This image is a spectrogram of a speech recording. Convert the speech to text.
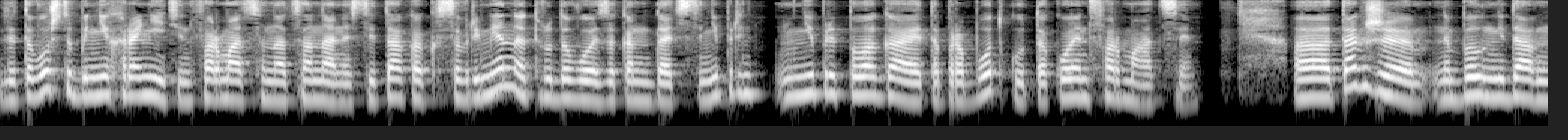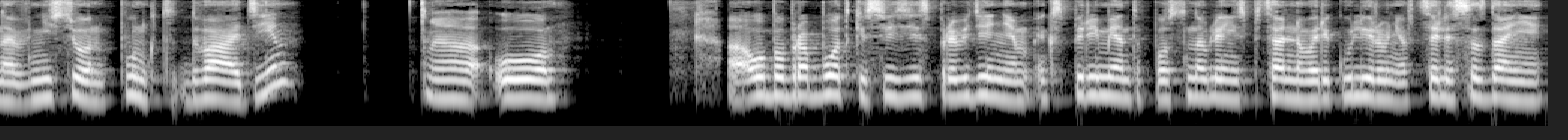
для того, чтобы не хранить информацию о национальности, так как современное трудовое законодательство не, при, не предполагает обработку такой информации. А, также был недавно внесен пункт 2.1 э, о об обработке в связи с проведением экспериментов по установлению специального регулирования в цели создания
